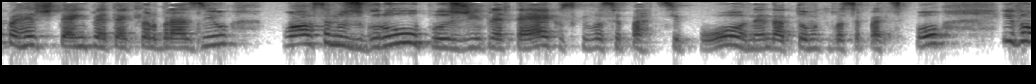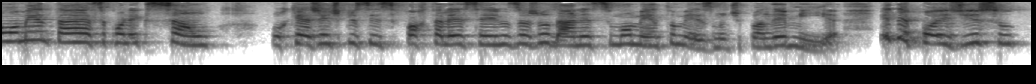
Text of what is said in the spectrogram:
para a hashtag Empretec pelo Brasil, posta nos grupos de empretecos que você participou, né, da turma que você participou, e vão aumentar essa conexão porque a gente precisa se fortalecer e nos ajudar nesse momento mesmo de pandemia. E depois disso,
